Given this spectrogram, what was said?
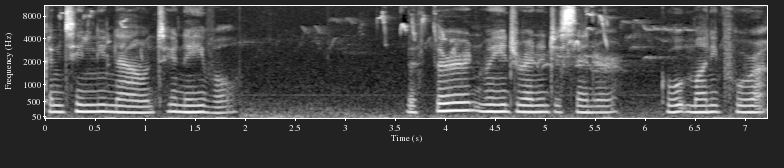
Continue now to your navel, the third major energy center called Manipura.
